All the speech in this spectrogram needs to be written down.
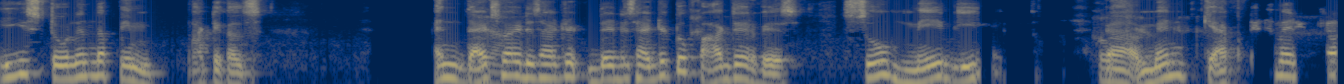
he stolen the Pym particles, and that's why Yeah. decided they decided to part their ways. So maybe uh, Okay. when Captain America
